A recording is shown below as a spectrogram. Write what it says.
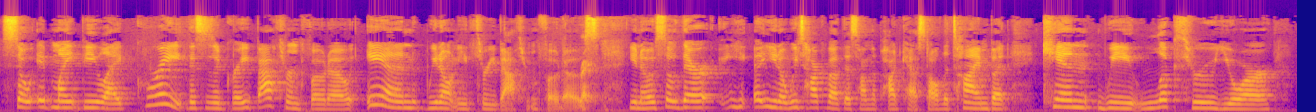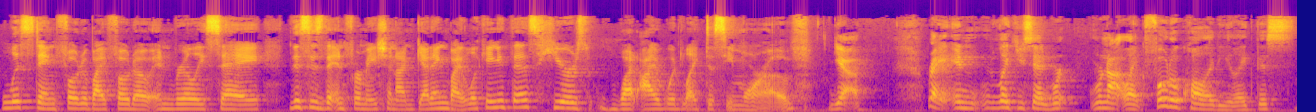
So it might be like, great, this is a great bathroom photo, and we don't need three bathroom photos. Right. You know, so there, uh, you know, we talk about this on the podcast all the time, but can we look through your listing photo by photo and really say, this is the information I'm getting by looking at this. Here's what I would like to see more of. Yeah. Right. And like you said, we're we're not like photo quality like this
